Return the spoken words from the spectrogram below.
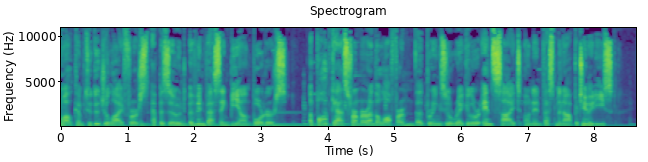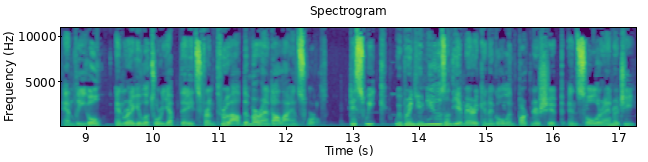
and welcome to the July 1st episode of Investing Beyond Borders, a podcast from Miranda Law Firm that brings you regular insight on investment opportunities and legal and regulatory updates from throughout the Miranda Alliance world. This week, we bring you news on the American Angolan Partnership in Solar Energy,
